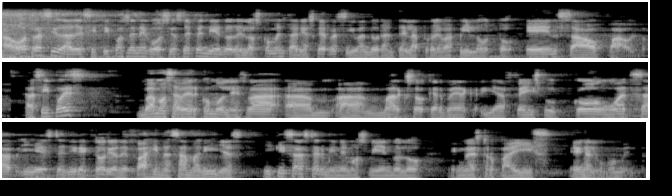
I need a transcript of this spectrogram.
a otras ciudades y tipos de negocios dependiendo de los comentarios que reciban durante la prueba piloto en Sao Paulo. Así pues, Vamos a ver cómo les va a, Mark Zuckerberg y a Facebook con WhatsApp y este directorio de páginas amarillas y quizás terminemos viéndolo en nuestro país en algún momento.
